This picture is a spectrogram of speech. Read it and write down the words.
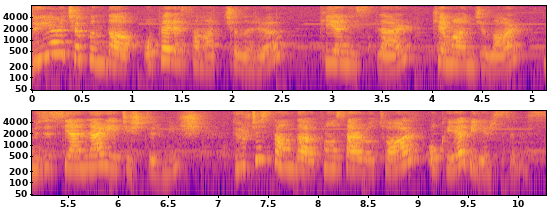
Dünya çapında opera sanatçıları, piyanistler, kemancılar, müzisyenler yetiştirmiş, Gürcistan'da konservatuar okuyabilirsiniz.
